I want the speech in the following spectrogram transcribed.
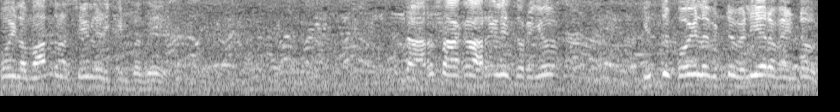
கோயிலை மாத்திரம் சீரழிக்கின்றது. இந்த அரசாங்கம் அறநிலைத்துறையும் இந்து கோயிலை விட்டு வெளியேற வேண்டும்.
